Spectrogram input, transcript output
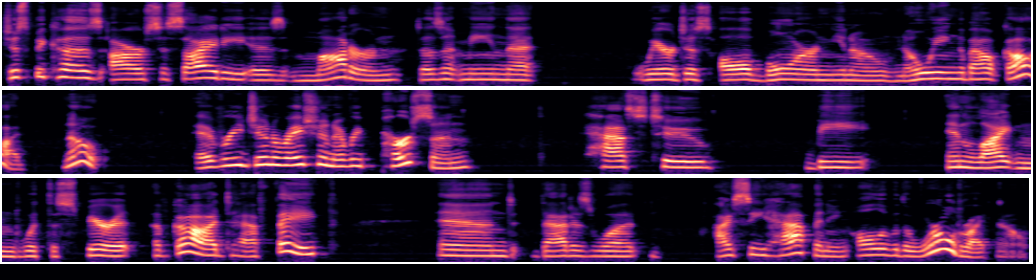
Just because our society is modern doesn't mean that we're just all born, you know, knowing about God. No. Every generation, every person has to be enlightened with the Spirit of God to have faith. And that is what I see happening all over the world right now.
